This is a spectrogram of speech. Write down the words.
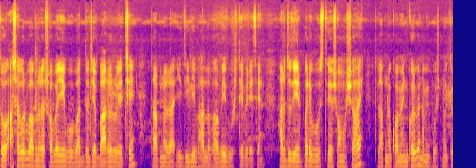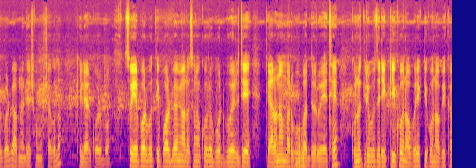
তো আশা করব আপনারা সবাই এই উপবাদ্য যে বারো রয়েছে তা আপনারা ইজিলি ভালোভাবেই বুঝতে পেরেছেন। আর যদি এরপরে বুঝতে সমস্যা হয়, তাহলে আপনারা কমেন্ট করবেন, আমি প্রশ্ন উত্তর পর্বে আপনাদের সমস্যাগুলো ক্লিয়ার করব। সো এর পরবর্তী পর্বে আমি আলোচনা করব বোর্ড বইয়ের যে তেরো নম্বর উপপাদ্য রয়েছে, কোনো ত্রিভুজের একটি কোণ, অপর একটি কোণ অপেক্ষা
